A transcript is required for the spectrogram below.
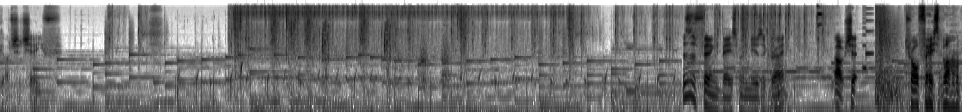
Gotcha, Chief. This is fitting basement music, right? Oh, shit. Troll face bomb.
